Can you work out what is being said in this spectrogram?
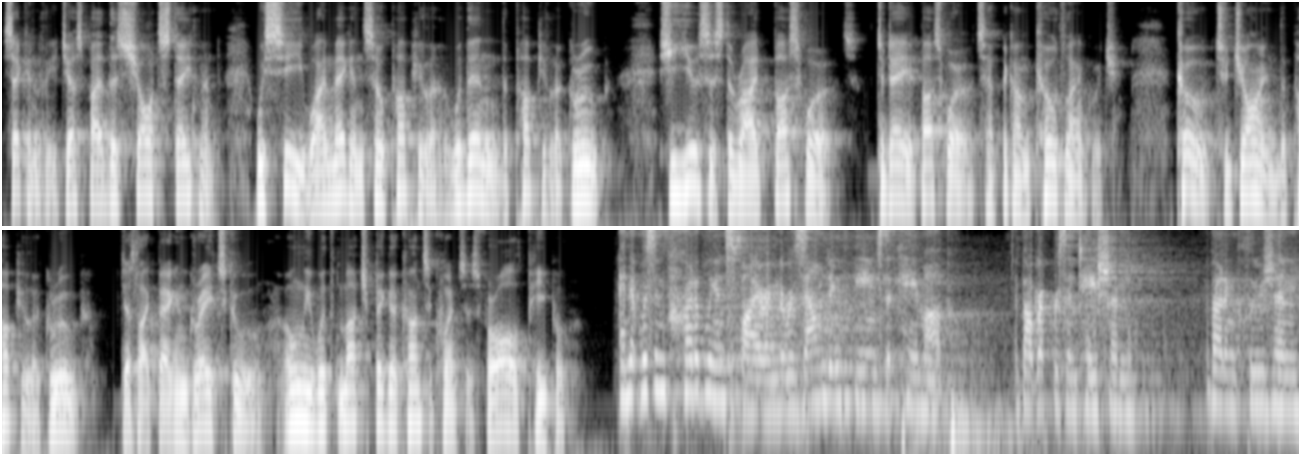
Secondly, just by this short statement, we see why Meghan's so popular within the popular group. She uses the right buzzwords. Today, buzzwords have become code language. Code to join the popular group. Just like back in grade school, only with much bigger consequences for all people. And it was incredibly inspiring, the resounding themes that came up about representation, about inclusion,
